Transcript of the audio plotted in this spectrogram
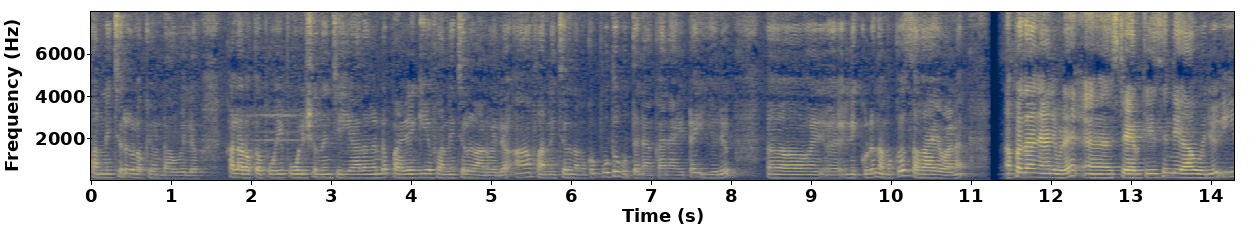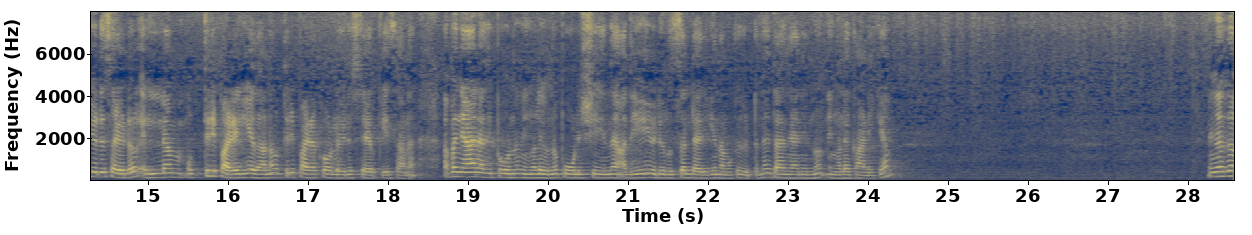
ഫർണിച്ചറുകളൊക്കെ ഉണ്ടാവുമല്ലോ. കളറൊക്കെ പോയി പോളിഷ് ഒന്നും ചെയ്യാതെ കണ്ട് പഴകിയ ഫർണിച്ചർ കാണുമല്ലോ. ആ ഫർണിച്ചർ നമുക്ക് പുതുപുത്തനാക്കാനായിട്ട് ഈ ഒരു ലിക്വിഡ് നമുക്ക് സഹായമാണ്. അപ്പോൾ അതാ ഞാനിവിടെ സ്റ്റെയർ കേസിന്റെ ആ ഒരു ഈ ഒരു സൈഡ് എല്ലാം ഒത്തിരി പഴകിയതാണ് ഒത്തിരി പഴക്കമുള്ള ഒരു സ്റ്റെയർ കേസാണ് അപ്പം ഞാനതിപ്പോൾ ഒന്ന് നിങ്ങളെ ഒന്ന് പോളിഷ് ചെയ്യുന്ന അതേ ഒരു റിസൾട്ട് ആയിരിക്കും നമുക്ക് കിട്ടുന്നത്. ഇതാ ഞാൻ ഇന്ന് നിങ്ങളെ കാണിക്കാം. നിങ്ങൾക്ക്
